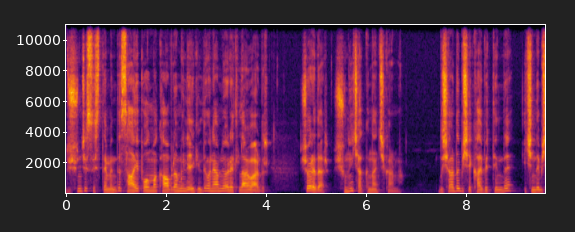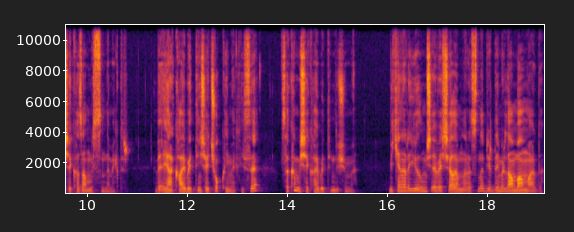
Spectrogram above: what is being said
düşünce sisteminde sahip olma kavramı ile ilgili de önemli öğretiler vardır. Şöyle der, şunu hiç hakkından çıkarma dışarıda bir şey kaybettiğinde içinde bir şey kazanmışsın demektir. Ve eğer kaybettiğin şey çok kıymetliyse sakın bir şey kaybettiğini düşünme. Bir kenara yığılmış ev eşyalarımın arasında bir demir lambam vardı.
